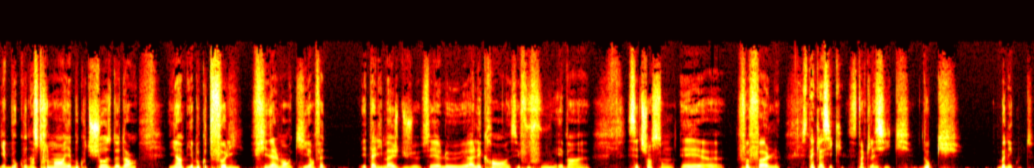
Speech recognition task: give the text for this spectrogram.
Il y a beaucoup d'instruments, il y a beaucoup de choses dedans, il y a, il y a beaucoup de folie finalement qui en fait est à l'image du jeu. C'est le à l'écran, c'est foufou. Et ben euh, cette chanson est fofolle, C'est un classique. c'est un classique. Donc bonne écoute.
